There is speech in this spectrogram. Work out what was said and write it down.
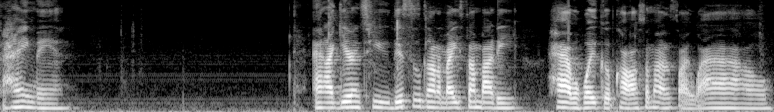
hangman. And I guarantee you, this is going to make somebody have a wake up call. Somebody's like, wow.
